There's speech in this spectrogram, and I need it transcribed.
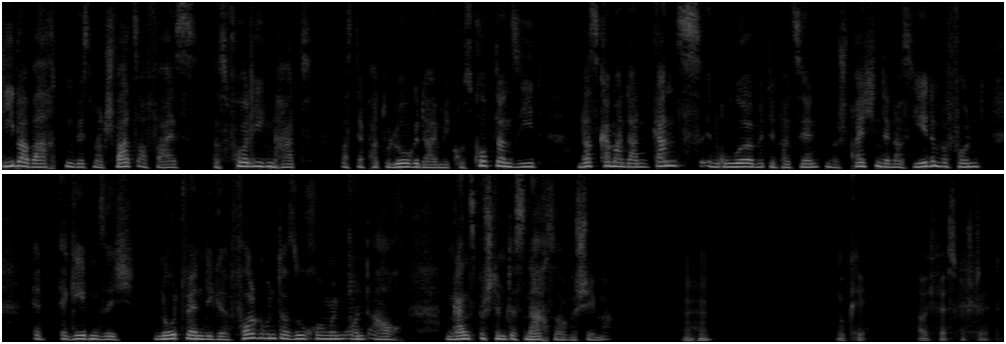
lieber warten, bis man schwarz auf weiß das Vorliegen hat, was der Pathologe da im Mikroskop dann sieht. Und das kann man dann ganz in Ruhe mit dem Patienten besprechen, denn aus jedem Befund ergeben sich notwendige Folgeuntersuchungen und auch ein ganz bestimmtes Nachsorgeschema. Mhm. Okay, habe ich festgestellt.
